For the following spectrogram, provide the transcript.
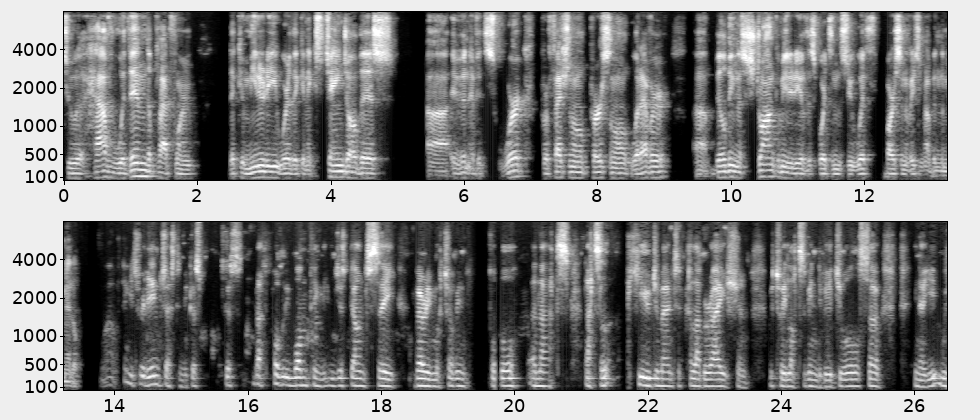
to have within the platform the community where they can exchange all this uh, even if it's work professional personal whatever uh, building a strong community of the sports industry with Barça Innovation Hub in the middle. Wow, I think it's really interesting because because that's probably one thing that you just don't see very much of in football, and that's that's a huge amount of collaboration between lots of individuals. So, you know, you, we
